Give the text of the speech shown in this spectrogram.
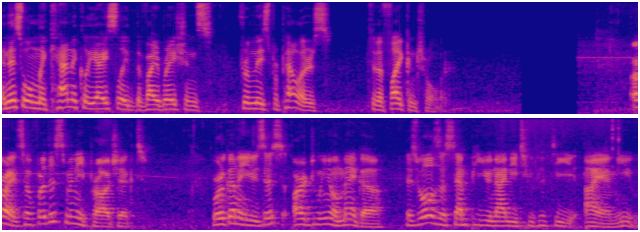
and this will mechanically isolate the vibrations from these propellers to the flight controller. Alright, so for this mini project, we're going to use this Arduino Mega, as well as this MPU9250 IMU.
